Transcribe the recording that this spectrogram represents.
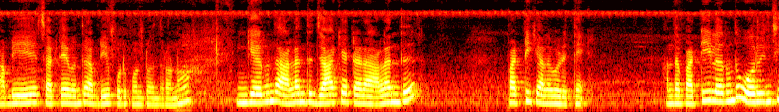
அப்படியே சட்டையை வந்து அப்படியே போட்டு கொண்டு வந்துடணும். இங்கேருந்து அளந்து ஜாக்கெட்டோட அளந்து பட்டிக்கு அளவு எடுத்தேன். அந்த பட்டியிலேருந்து ஒரு இன்ச்சு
